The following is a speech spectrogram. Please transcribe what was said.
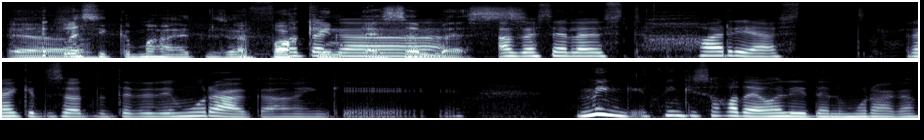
klassika mahajätmise. Fucking aga, SMS. aga sellest harjast rääkides, vaata teil oli Muraga mingi, mingi, mingi saade oli teil Muraga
